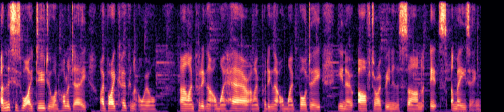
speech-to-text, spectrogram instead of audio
and this is what I do do on holiday, I buy coconut oil and I'm putting that on my hair and I'm putting that on my body, you know, after I've been in the sun. It's amazing.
